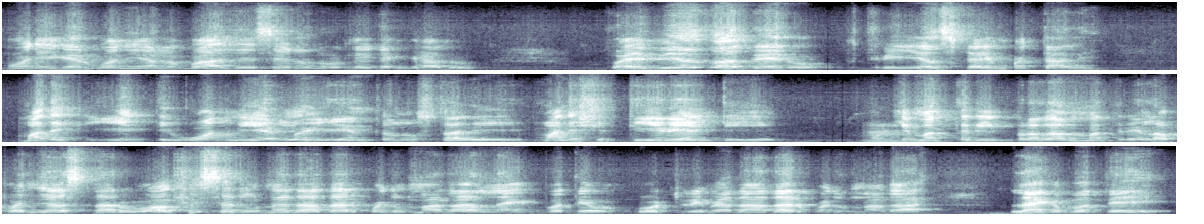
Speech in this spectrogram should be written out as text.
మోడీ గారు వన్ ఇయర్లో బాగా చేశారు అని వదిలేయటం కాదు. Five years there three years time పట్టాలి. మనకి ఏంటి వన్ ఇయర్లో ఏం తెలుస్తుంది? మనిషి తీరేంటి ముఖ్యమంత్రి ప్రధానమంత్రి ఎలా పనిచేస్తున్నారు? ఆఫీసర్ల మీద ఆధారపడి ఉన్నాడా? లేకపోతే ఒక కోటరీ మీద ఆధారపడి ఉన్నాడా? లేకపోతే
